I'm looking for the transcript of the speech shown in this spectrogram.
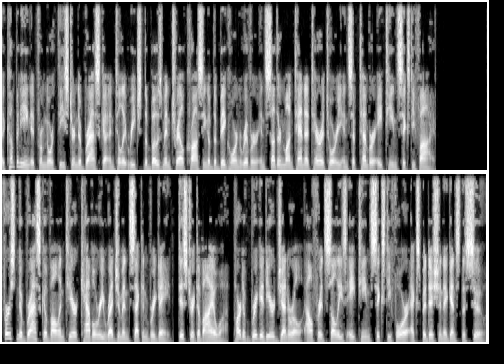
accompanying it from northeastern Nebraska until it reached the Bozeman Trail crossing of the Bighorn River in southern Montana Territory in September 1865. 1st Nebraska Volunteer Cavalry Regiment 2nd Brigade, District of Iowa, part of Brigadier General Alfred Sully's 1864 expedition against the Sioux,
